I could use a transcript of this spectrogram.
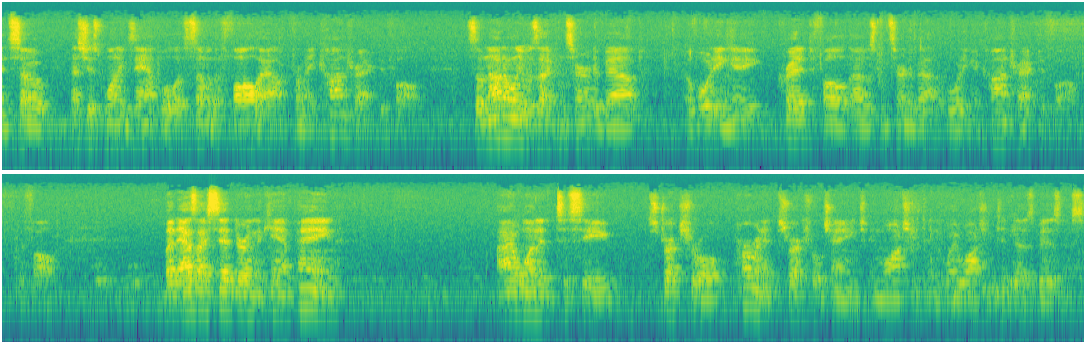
And so, that's just one example of some of the fallout from a contract default. So not only was I concerned about avoiding a credit default, I was concerned about avoiding a contract default. But as I said during the campaign, I wanted to see structural, permanent structural change in Washington, the way Washington does business.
